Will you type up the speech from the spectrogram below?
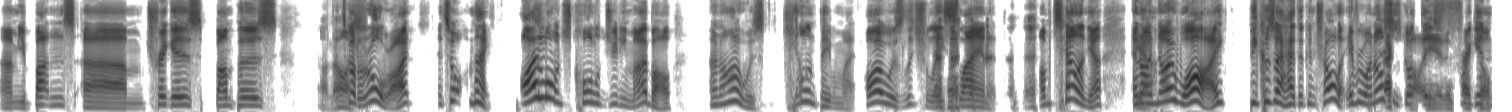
um, your buttons, um, triggers, bumpers. Oh, nice. It's got it all right. And so, mate, I launched Call of Duty Mobile and I was killing people, mate. I was literally slaying it. I'm telling you, and yeah. I know why because I had the controller. Everyone else has got these yeah, the friggin'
